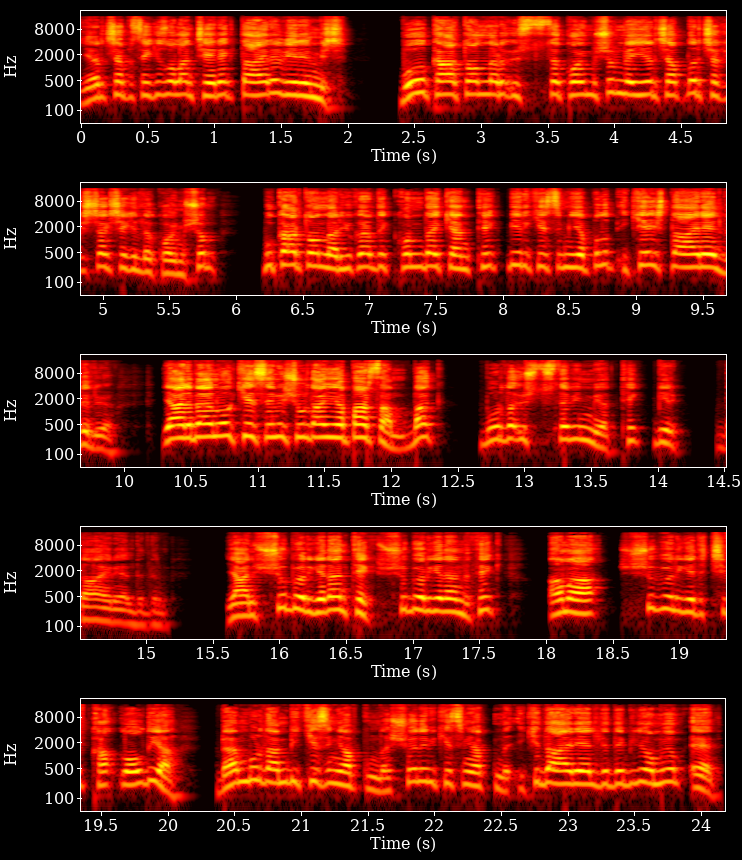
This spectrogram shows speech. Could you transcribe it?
yarıçapı 8 olan çeyrek daire verilmiş. Bu kartonları üst üste koymuşum ve yarıçapları çakışacak şekilde koymuşum. Bu kartonlar yukarıdaki konudayken tek bir kesim yapılıp iki eş daire elde ediliyor. Yani ben o kesimi şuradan yaparsam bak burada üst üste binmiyor. Tek bir daire elde ederim. Yani şu bölgeden tek, şu bölgeden de tek ama şu bölgede çift katlı oldu ya. Ben buradan bir kesim yaptığımda, şöyle bir kesim yaptığımda iki daire elde edebiliyor muyum? Evet.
